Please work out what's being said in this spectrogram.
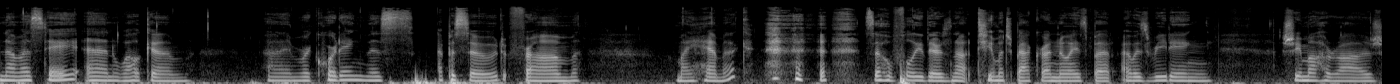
Namaste and welcome. I'm recording this episode from my hammock, so hopefully there's not too much background noise. But I was reading Sri Maharaj,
